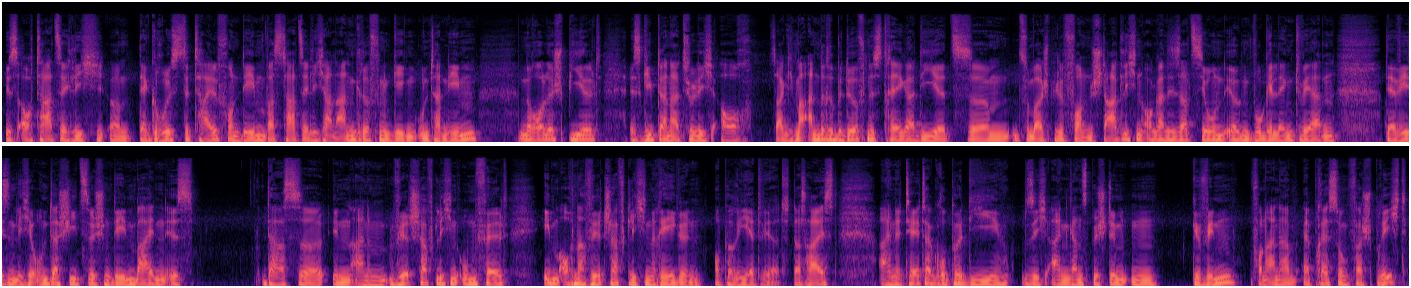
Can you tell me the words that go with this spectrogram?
ist auch tatsächlich äh, der größte Teil von dem, was tatsächlich an Angriffen gegen Unternehmen eine Rolle spielt. Es gibt da natürlich auch, sage ich mal, andere Bedürfnisträger, die jetzt ähm, zum Beispiel von staatlichen Organisationen irgendwo gelenkt werden. Der wesentliche Unterschied zwischen den beiden ist, dass äh, in einem wirtschaftlichen Umfeld eben auch nach wirtschaftlichen Regeln operiert wird. Das heißt, eine Tätergruppe, die sich einen ganz bestimmten Gewinn von einer Erpressung verspricht,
